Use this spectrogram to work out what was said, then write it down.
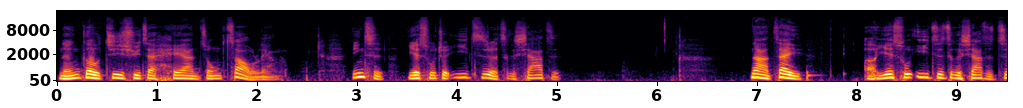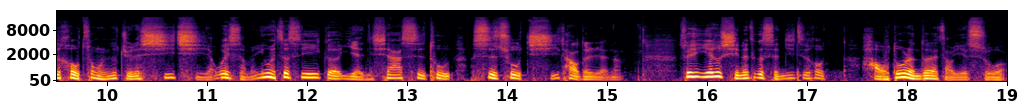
能够继续在黑暗中照亮。因此，耶稣就医治了这个瞎子。那在呃，耶稣医治这个瞎子之后，众人都觉得稀奇啊。为什么？因为这是一个眼瞎四处四处乞讨的人啊。所以耶稣行了这个神迹之后，好多人都在找耶稣。哦。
